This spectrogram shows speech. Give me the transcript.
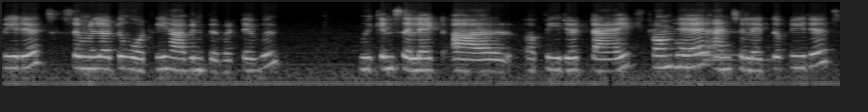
periods, similar to what we have in pivot table. We can select our uh, period type from here and select the periods.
